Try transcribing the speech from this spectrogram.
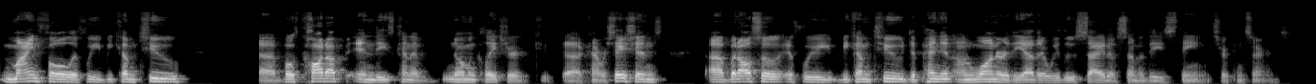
mindful if we become too uh, both caught up in these kind of nomenclature uh, conversations, uh, but also if we become too dependent on one or the other, we lose sight of some of these themes or concerns.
